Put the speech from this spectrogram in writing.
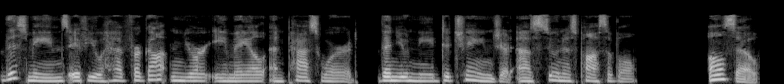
This means if you have forgotten your email and password, then you need to change it as soon as possible. Also,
